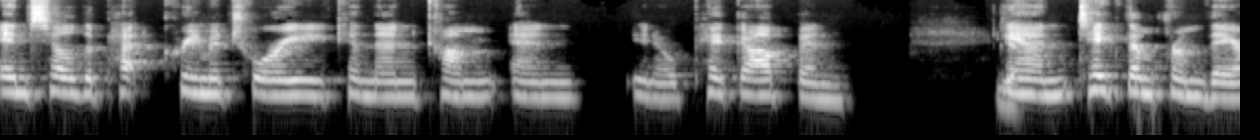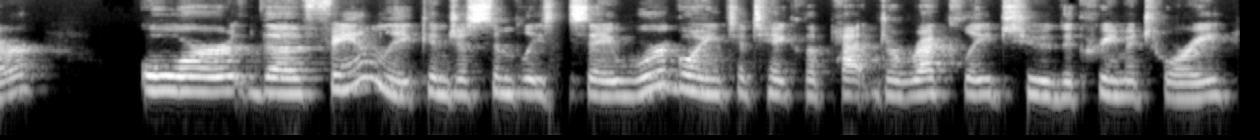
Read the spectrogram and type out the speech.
until the pet crematory can then come and you know pick up and yeah. and take them from there or the family can just simply say we're going to take the pet directly to the crematory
